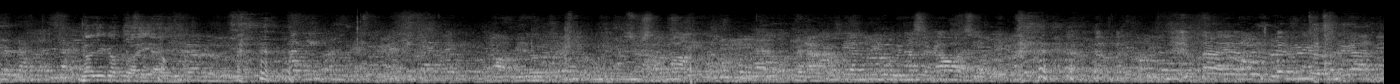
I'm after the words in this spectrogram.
detrás. No ha llegado todavía. La copia antigua que no sacaba así. Ay, el único que sacaba así.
